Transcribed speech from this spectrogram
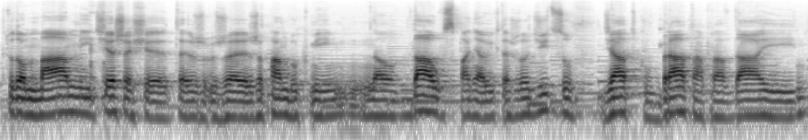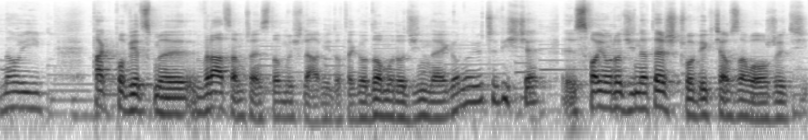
którą mam i cieszę się też, że, że Pan Bóg mi no, dał wspaniałych też rodziców, dziadków, brata, prawda? I, no i tak powiedzmy wracam często myślami do tego domu rodzinnego. No i oczywiście y, swoją rodzinę też człowiek chciał założyć.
